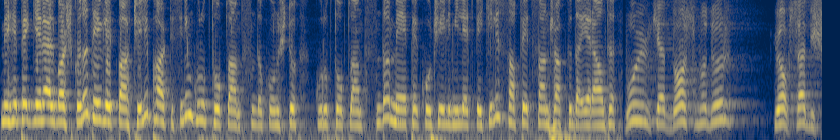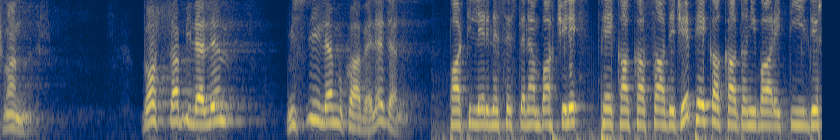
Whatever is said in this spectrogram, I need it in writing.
MHP Genel Başkanı Devlet Bahçeli partisinin grup toplantısında konuştu. Grup toplantısında MHP Kocaeli Milletvekili Saffet Sancaklı da yer aldı. Bu ülke dost mudur yoksa düşman mıdır? Dostsa bilelim, misliyle mukabele edelim. Partililerine seslenen Bahçeli, PKK sadece PKK'dan ibaret değildir.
